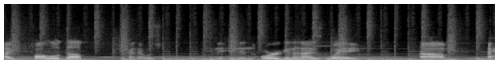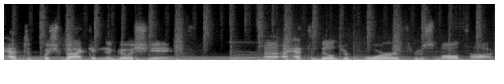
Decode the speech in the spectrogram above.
I followed up, and I was in, in an organized way. Um, I had to push back and negotiate. Uh, I had to build rapport through small talk,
